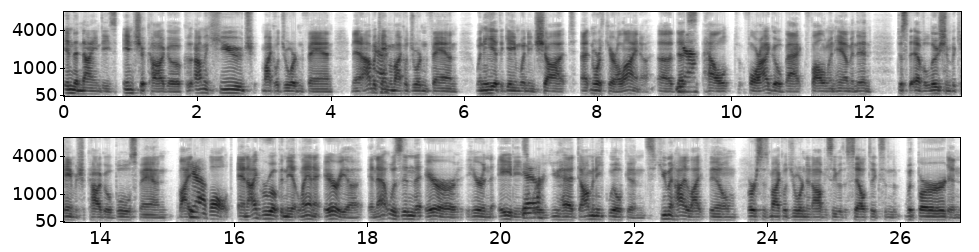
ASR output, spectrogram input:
in the 90s in Chicago because I'm a huge Michael Jordan fan. And I became yeah. a Michael Jordan fan when he hit the game winning shot at North Carolina. Uh, that's yeah. how far I go back following him. And then just the evolution became a Chicago Bulls fan by yeah. default. And I grew up in the Atlanta area, and that was in the era here in the 80s where you had Dominique Wilkins, human highlight film versus Michael Jordan, and obviously with the Celtics and the, with Bird and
